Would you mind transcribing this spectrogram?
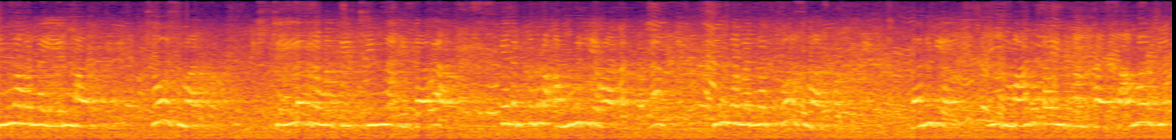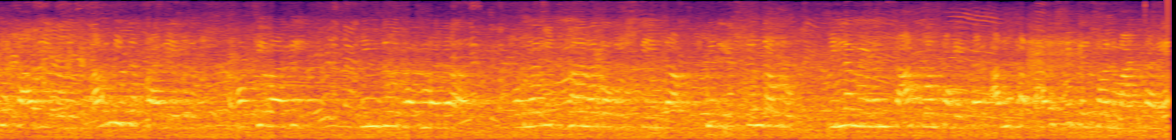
ಚಿನ್ನವನ್ನು ಏನು ಮಾಡ್ತೀವಿ? ಚೂಸ್ ಮಾಡ್ತೀವಿ. ಇಷ್ಟೆಲ್ಲದರ ಮಧ್ಯೆ ಚಿನ್ನ ಇದ್ದಾಗ ಕೆಲವು ತುಂಬ ಅಮೂಲ್ಯವಾದದ್ದಲ್ಲ? ಚಿನ್ನವನ್ನು ಚೂಸ್ ಮಾಡ್ಕೊಳ್ತೀವಿ ನನಗೆ ಇವರು ಮಾಡ್ತಾ ಇರುವಂತಹ ಸಾಮಾಜಿಕ ಕಾರ್ಯಗಳು, ಧಾರ್ಮಿಕ ಕಾರ್ಯಗಳು ಮುಖ್ಯವಾಗಿ ಹಿಂದೂ ಧರ್ಮದ ಪುನರುತ್ಥಾನದ ದೃಷ್ಟಿಯಿಂದ ಎಷ್ಟೊಂದು ಅವರು ಇಲ್ಲ ಮೇಡಮ್ ಸಾಕು ಅಂತ ಹೇಳ್ತಾರೆ. ಅಂತ ಬಹಳಷ್ಟು ಕೆಲಸವನ್ನು ಮಾಡ್ತಾರೆ.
